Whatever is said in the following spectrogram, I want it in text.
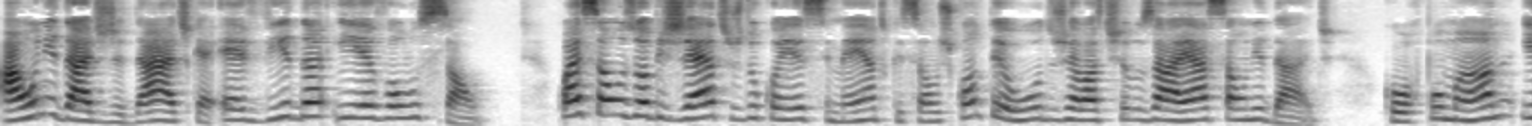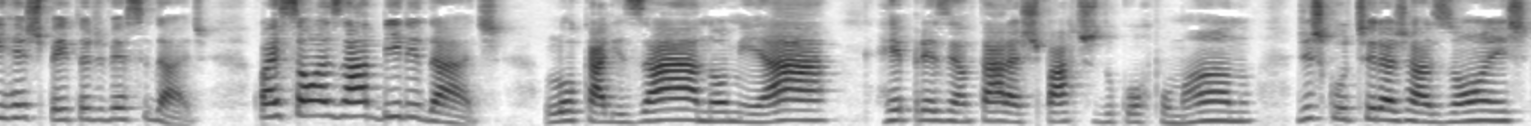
A unidade didática é vida e evolução. Quais são os objetos do conhecimento, que são os conteúdos relativos a essa unidade? Corpo humano e respeito à diversidade. Quais são as habilidades? Localizar, nomear, representar as partes do corpo humano, discutir as razões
